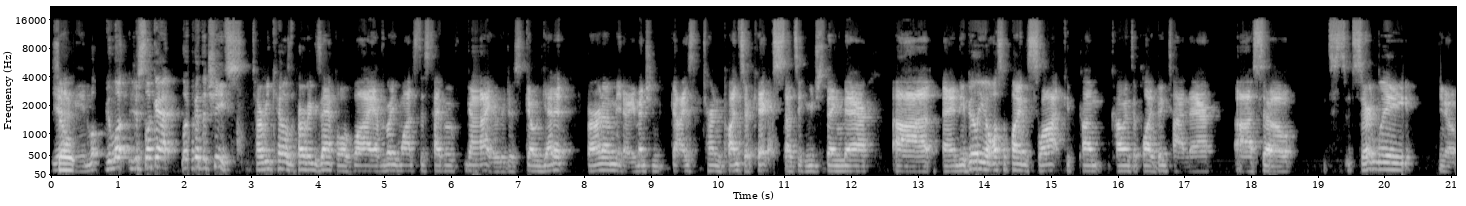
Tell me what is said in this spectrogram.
Yeah, so, I mean, look, look, just look at look at the Chiefs. Tyreek Hill is a perfect example of why everybody wants this type of guy who could just go and get it, burn him. You know, you mentioned guys turning punts or kicks. That's a huge thing there. Uh, and the ability to also play in the slot could come come into play big time there. Uh, so it's, it's, certainly, you know,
